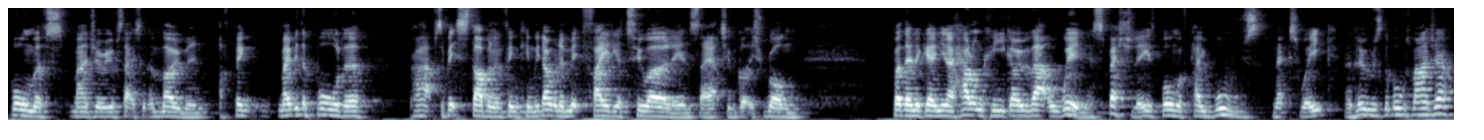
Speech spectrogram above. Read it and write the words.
Bournemouth's managerial status at the moment, I think maybe the border perhaps a bit stubborn and thinking we don't want to admit failure too early and say actually we've got this wrong. But then again, you know, how long can you go without a win? Especially as Bournemouth play Wolves next week. And who was the Wolves manager?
